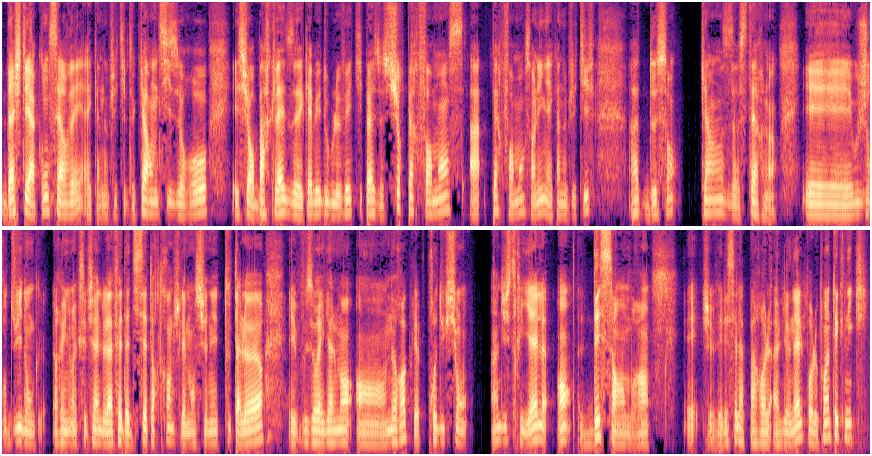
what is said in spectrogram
d'acheter à conserver avec un objectif de 46 euros. Et sur Barclays, vous avez KBW qui passe de surperformance à performance en ligne avec un objectif à 215 sterling. Et aujourd'hui, donc, réunion exceptionnelle de la Fed à 17h30, je l'ai mentionné tout à l'heure. Et vous aurez également en Europe les productions industrielle en décembre. Et je vais laisser la parole à Lionel pour le point technique.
